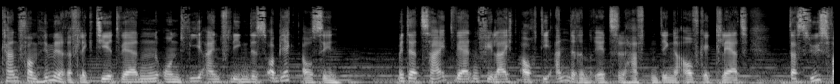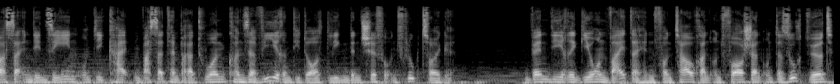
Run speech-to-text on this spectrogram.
kann vom Himmel reflektiert werden und wie ein fliegendes Objekt aussehen. Mit der Zeit werden vielleicht auch die anderen rätselhaften Dinge aufgeklärt. Das Süßwasser in den Seen und die kalten Wassertemperaturen konservieren die dort liegenden Schiffe und Flugzeuge. Wenn die Region weiterhin von Tauchern und Forschern untersucht wird,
